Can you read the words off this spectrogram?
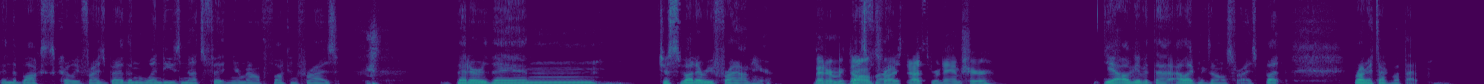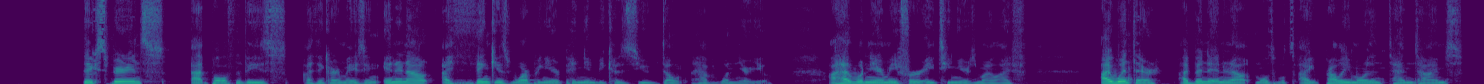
in the Box's curly fries, better than Wendy's nuts fit in your mouth fucking fries, better than just about every fry on here. Better McDonald's fries, that's for damn sure. Yeah, I'll give it that. I like McDonald's fries, but we're not going to talk about that. The experience at both of these, I think, are amazing. In-N-Out, I think, is warping your opinion because you don't have one near you. I had one near me for 18 years of my life. I went there. I've been to In-N-Out multiple. T- I probably more than 10 times.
